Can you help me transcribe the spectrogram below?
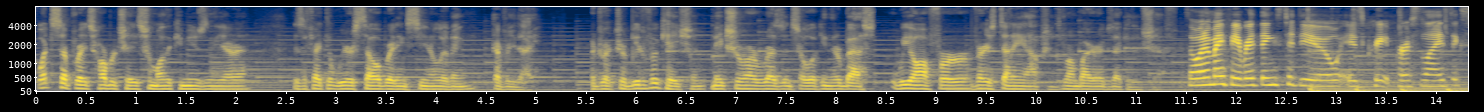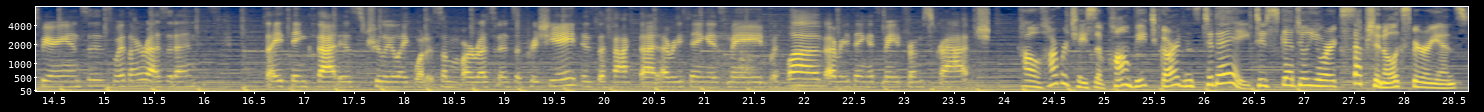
What separates HarborChase from other communities in the area is the fact that we are celebrating senior living every day. Our Director of Beautification makes sure our residents are looking their best. We offer very stunning options run by our executive chef. So one of my favorite things to do is create personalized experiences with our residents. I think that is truly like what some of our residents appreciate is the fact that everything is made with love, everything is made from scratch. Call HarborChase of Palm Beach Gardens today to schedule your exceptional experience.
